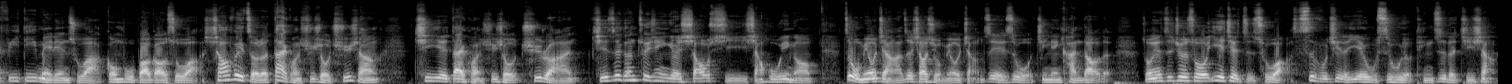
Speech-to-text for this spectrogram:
FED 美联储啊，公布报告说啊，消费者的贷款需求趋强，企业贷款需求趋软。其实这跟最近一个消息相呼应哦。这我没有讲啊，这消息我没有讲，这也是我今天看到的。总而言之，就是说业界指出啊，伺服器的业务似乎有停滞的迹象。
